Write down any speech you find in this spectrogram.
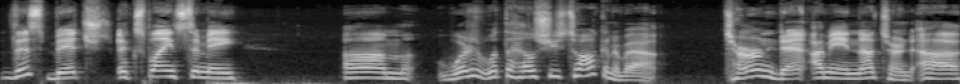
this bitch explains to me, um, what what the hell she's talking about. Turn down. I mean, not turned. Uh,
